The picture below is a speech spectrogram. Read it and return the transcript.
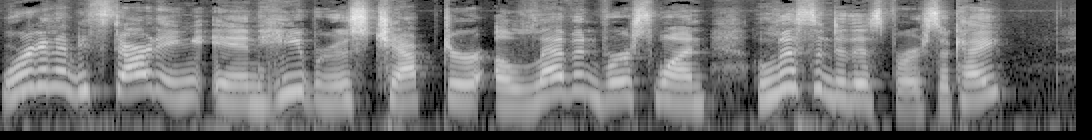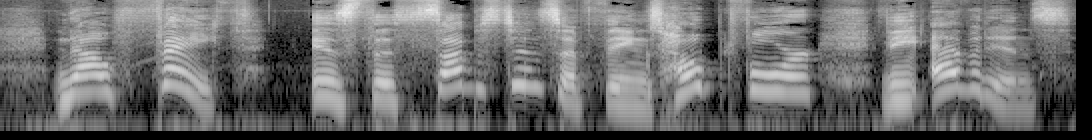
We're going to be starting in Hebrews chapter 11, verse 1. Listen to this verse, okay? Now, faith is the substance of things hoped for, the evidence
